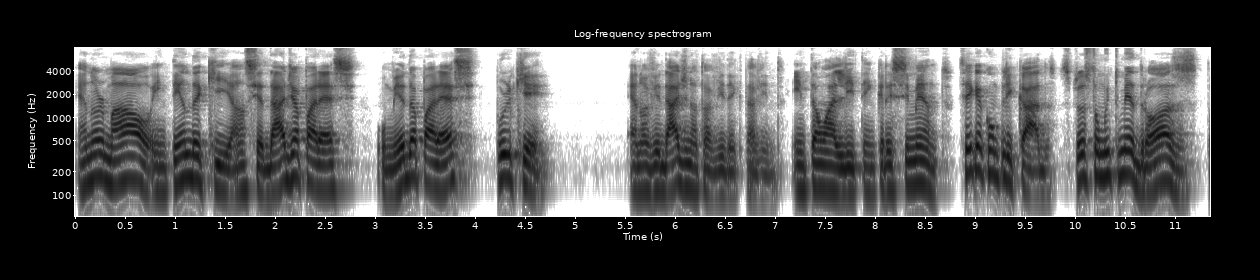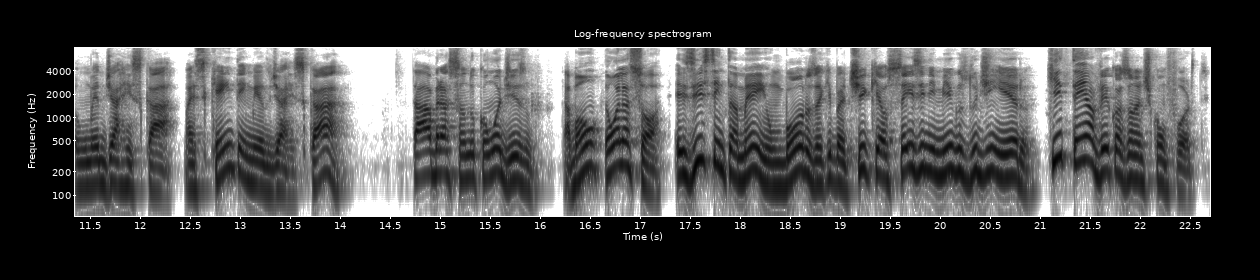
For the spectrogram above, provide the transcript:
É normal, entenda que a ansiedade aparece, o medo aparece, por quê? É novidade na tua vida que está vindo. Então ali tem crescimento. Sei que é complicado. As pessoas estão muito medrosas, estão com medo de arriscar. Mas quem tem medo de arriscar está abraçando o comodismo tá bom? Então olha só, existem também um bônus aqui para ti que é os seis inimigos do dinheiro, que tem a ver com a zona de conforto,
